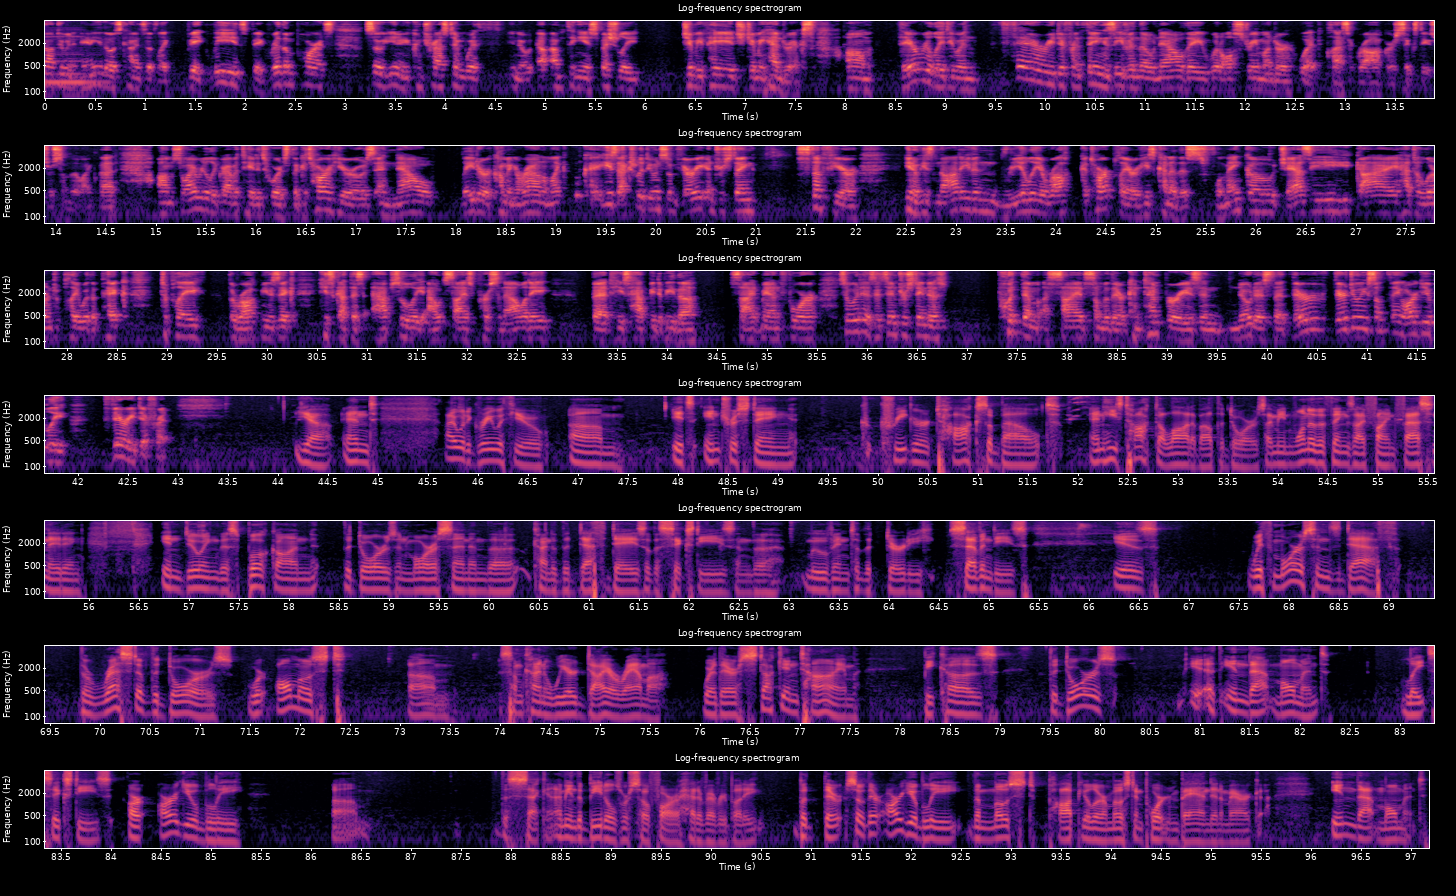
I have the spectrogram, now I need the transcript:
Not doing any of those kinds of like big leads, big rhythm parts. So you know, you contrast him with you know, I'm thinking especially Jimmy Page, Jimi Hendrix. Um, they're really doing very different things, even though now they would all stream under what classic rock or 60s or something like that. Um, so I really gravitated towards the guitar heroes, and now later coming around, I'm like, okay, he's actually doing some very interesting stuff here. You know, he's not even really a rock guitar player. He's kind of this flamenco, jazzy guy. Had to learn to play with a pick to play the rock music. He's got this absolutely outsized personality that he's happy to be the sideman for. So it is. It's interesting to put them aside some of their contemporaries and notice that they're they're doing something arguably very different. Yeah, and I would agree with you. Um, it's interesting. K- Krieger talks about, and he's talked a lot about the Doors. I mean, one of the things I find fascinating in doing this book on the Doors and Morrison and the kind of the death days of the 60s and the move into the dirty 70s is with Morrison's death, the rest of the Doors were almost um, some kind of weird diorama where they're stuck in time because the Doors in that moment, late 60s, are arguably um, the second. I mean, the Beatles were so far ahead of everybody, but they're so they're arguably the most popular, most important band in America in that moment.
